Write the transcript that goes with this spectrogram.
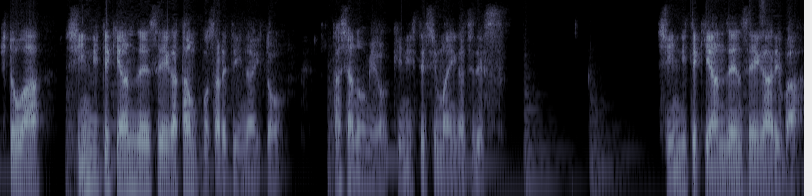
人は心理的安全性が担保されていないと他者の目を気にしてしまいがちです。心理的安全性があれば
